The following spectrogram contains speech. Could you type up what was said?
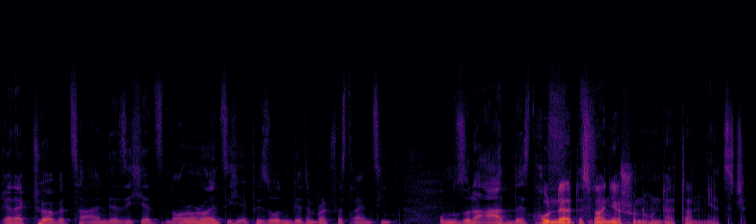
Redakteur bezahlen, der sich jetzt 99 Episoden Beard and Breakfast reinzieht, um so eine Art Best 100, es waren ja schon 100 dann jetzt.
